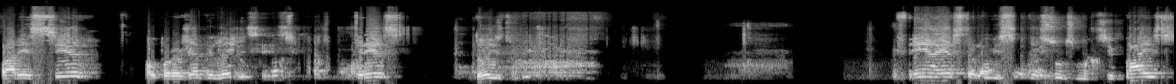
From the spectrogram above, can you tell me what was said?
Parecer ao projeto de lei 3, 2, Vem a esta Comissão de Assuntos Municipais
